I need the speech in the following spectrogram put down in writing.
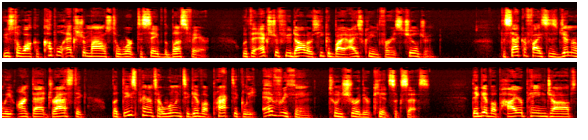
used to walk a couple extra miles to work to save the bus fare. With the extra few dollars, he could buy ice cream for his children. The sacrifices generally aren't that drastic, but these parents are willing to give up practically everything to ensure their kids' success. They give up higher paying jobs,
